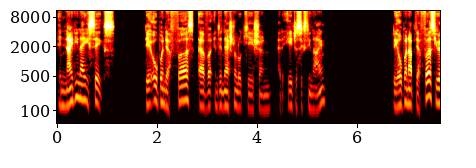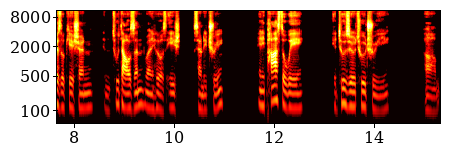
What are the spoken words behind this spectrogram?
In 1996, they opened their first ever international location at the age of 69 they opened up their first US location in 2000 when he was age 73, and he passed away in 2023, um,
